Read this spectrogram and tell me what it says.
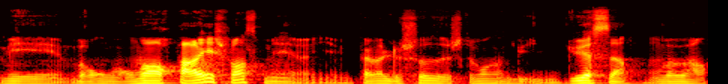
Mais bon, on va en reparler, je pense, mais euh, il y a eu pas mal de choses justement dues à ça. On va voir.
